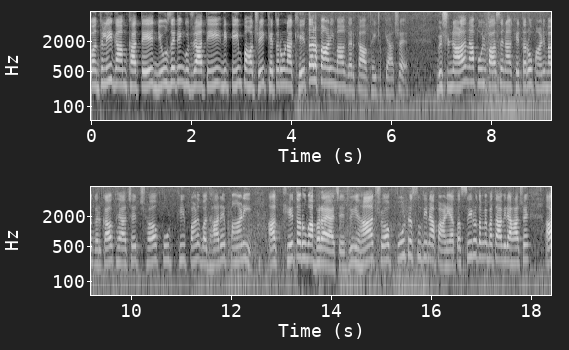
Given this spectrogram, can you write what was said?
વંથલી ગામ ખાતે ન્યૂઝ એટીન ગુજરાતીની ટીમ પહોંચી. ખેતરોના ખેતર પાણીમાં ગરકાવ થઈ ચૂક્યા છે. વિશ્વનાળાના પુલ પાસેના ખેતરો પાણીમાં ગરકાવ થયા છે. છ ફૂટથી પણ વધારે પાણી આ ખેતરોમાં ભરાયા છે. જી હા, છ ફૂટ સુધીના પાણી. આ તસવીરો તમે બતાવી રહ્યા છે. આ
